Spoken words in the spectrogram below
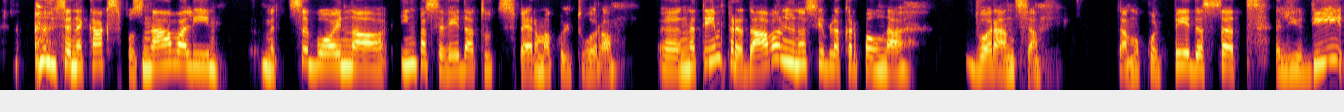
se nekako spoznavali, med sebojno in pa seveda tudi s permakulturo. E, na tem predavanju nas je bila kar polna dvoranca, tam okoli 50 ljudi.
